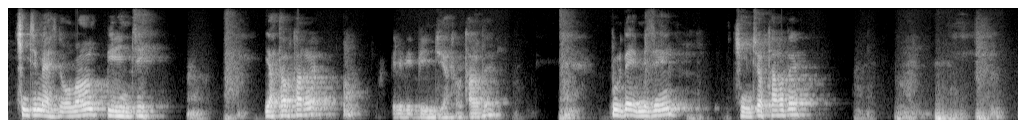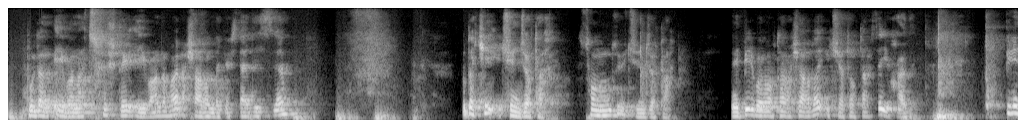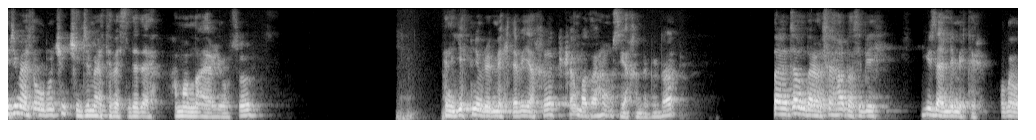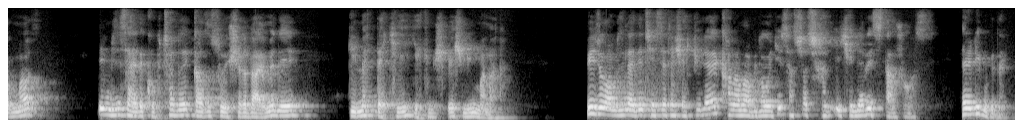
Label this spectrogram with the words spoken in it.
İkinci mərtəbə olan birinci yataq otağı. Belə bir birinci yataq otağıdır. Burada evimizin ikinci otağıdır. Buradan eyvana çıxışdır. Eyvan da var. Aşağıdan da göstərdik sizə. Buradaki üçüncü otaq. Sonuncu üçüncü otaq. Yani bir qonaq otaq aşağıda, üç yataq otaq isə yuxarıda. Birinci mərtəbə olduğu kimi ikinci mərtəbəsində də hamamla ayaq yolsu. Yəni 7 nömrə məktəbə yaxın, dükan bazar hamısı yaxındır burada. Dayancan dayansa hardası bir 150 metr olan olmaz. Evimizin sənədi kopçadır, qazı su işığı daimidir. Qiymət də ki 75 min manat. Videolarımızı izlədiyiniz üçün sizə təşəkkürlər. Kanala abunə olun ki, satışa çıxan ilk illəri siz tanış olasınız. Bu qədər.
